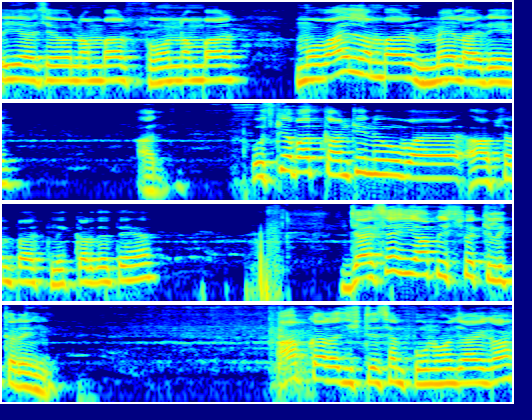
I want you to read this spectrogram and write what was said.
P H O number, phone number, mobile number, mail ID आदि। उसके बाद कंटिन्यू ऑप्शन पर क्लिक कर देते हैं। जैसे ही आप इस पर क्लिक करेंगे, आपका रजिस्ट्रेशन पूर्ण हो जाएगा।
